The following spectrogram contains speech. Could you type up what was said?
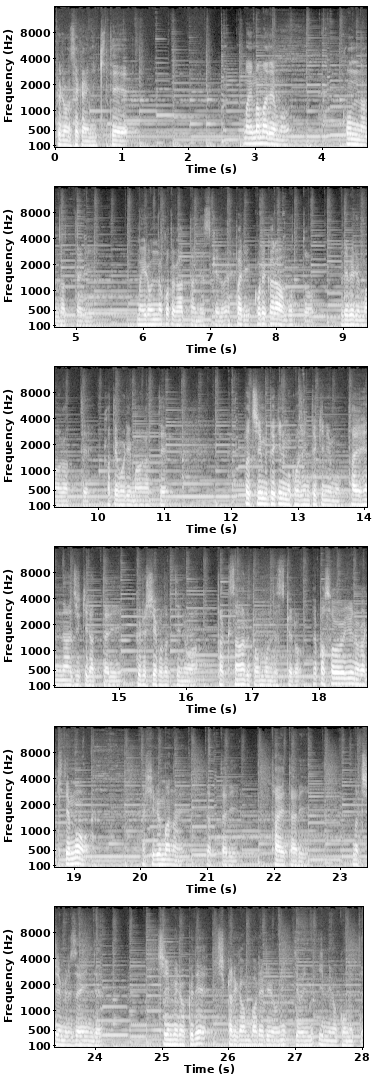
プロの世界に来て、まあ、今までも困難だったり、まあ、いろんなことがあったんですけどやっぱりこれからはもっとレベルも上がってカテゴリーも上がってやっぱチーム的にも個人的にも大変な時期だったり苦しいことっていうのはたくさんあると思うんですけどやっぱそういうのが来てもひるまないだったり耐えたり、まあ、チーム全員でチーム力でしっかり頑張れるようにっていう意味を込めて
